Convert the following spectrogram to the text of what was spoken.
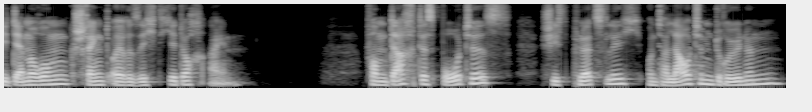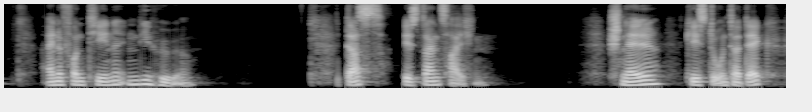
Die Dämmerung schränkt eure Sicht jedoch ein. Vom Dach des Bootes schießt plötzlich unter lautem Dröhnen eine Fontäne in die Höhe. Das ist ein Zeichen. Schnell gehst du unter Deck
